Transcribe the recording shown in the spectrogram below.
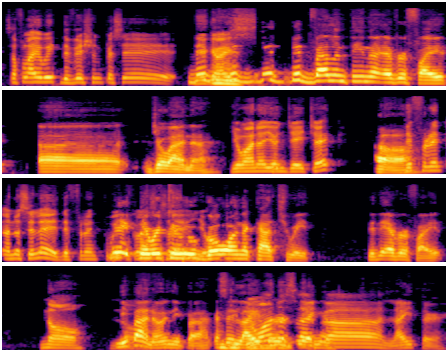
sa flyweight division kasi, did, guys... Did, did, did Valentina ever fight uh, Joanna? Joanna yung J-check? Uh, different ano sila eh, different weight Wait, They were to eh. go on a catch weight. Did they ever fight? No. Hindi no. pa, no? Hindi pa. Kasi lighter. Joanna's like uh, lighter.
